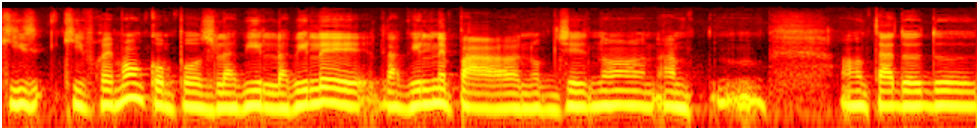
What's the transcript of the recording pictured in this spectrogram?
qui, qui vraiment composent la ville. La ville est- la ville n'est pas un objet, non, un, tas de, de-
